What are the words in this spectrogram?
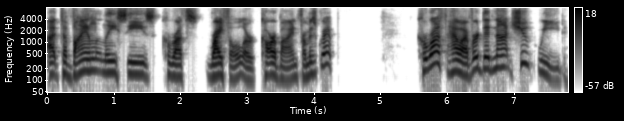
uh, to violently seize Carruth's rifle or carbine from his grip. Carruth, however, did not shoot Reed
